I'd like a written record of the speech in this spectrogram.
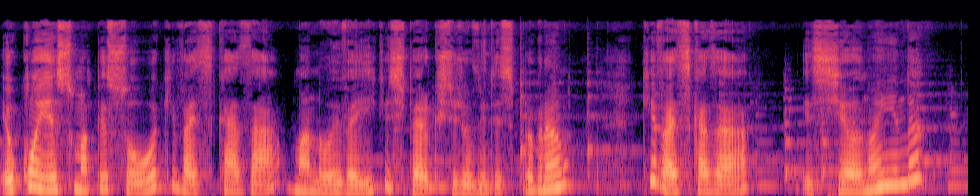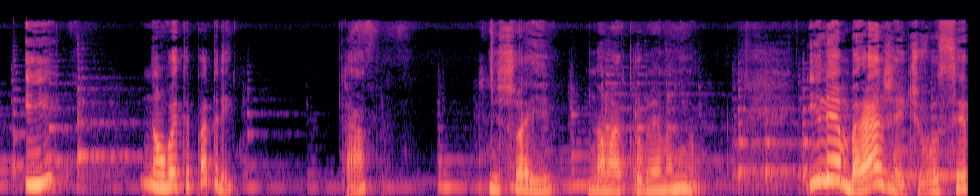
Eu conheço uma pessoa que vai se casar, uma noiva aí, que espero que esteja ouvindo esse programa, que vai se casar este ano ainda não vai ter padrinho, tá? Isso aí não é problema nenhum. E lembrar, gente, você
